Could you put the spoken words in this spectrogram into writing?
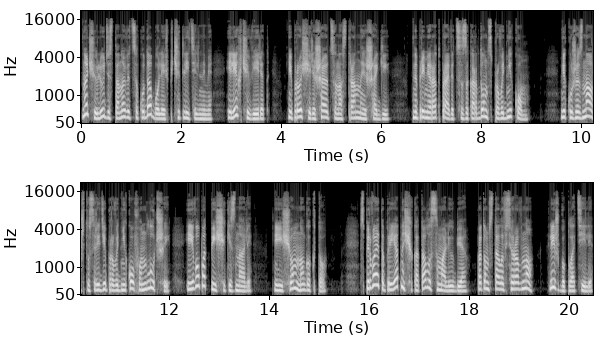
Ночью люди становятся куда более впечатлительными и легче верят, и проще решаются на странные шаги. Например, отправиться за кордон с проводником. Вик уже знал, что среди проводников он лучший, и его подписчики знали, и еще много кто. Сперва это приятно щекотало самолюбие, потом стало все равно, лишь бы платили.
